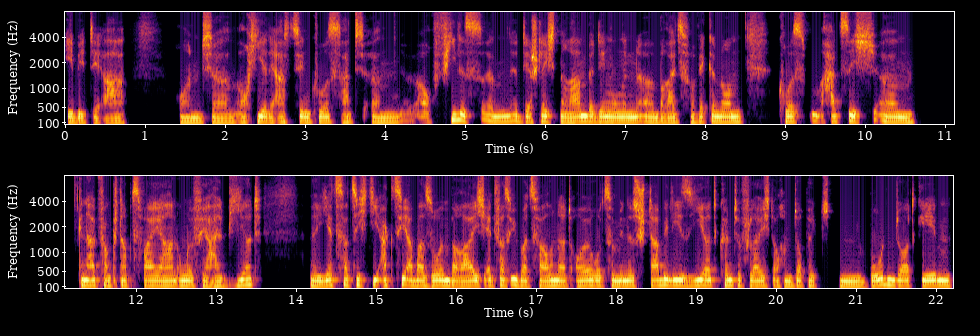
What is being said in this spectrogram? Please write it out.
EBTA. Und äh, auch hier der Aktienkurs hat ähm, auch vieles ähm, der schlechten Rahmenbedingungen äh, bereits vorweggenommen. Kurs hat sich ähm, innerhalb von knapp zwei Jahren ungefähr halbiert. Äh, jetzt hat sich die Aktie aber so im Bereich etwas über 200 Euro zumindest stabilisiert, könnte vielleicht auch einen doppelten Boden dort geben.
